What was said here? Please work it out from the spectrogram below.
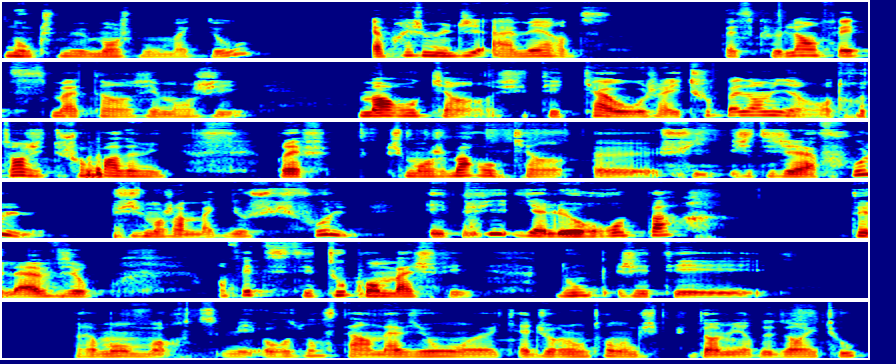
Donc, je me mange mon McDo. Et après, je me dis, ah merde. Parce que là, en fait, ce matin, j'ai mangé marocain. J'étais KO. J'avais toujours pas dormi. Hein. Entre temps, j'ai toujours pas dormi. Bref, je mange marocain. Euh, je suis, j'étais déjà à full. Puis je mange un McDo, je suis full. Et puis, il y a le repas de l'avion. En fait, c'était tout pour m'achever. Donc, j'étais vraiment morte. Mais heureusement, c'était un avion euh, qui a duré longtemps, donc j'ai pu dormir dedans et tout.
